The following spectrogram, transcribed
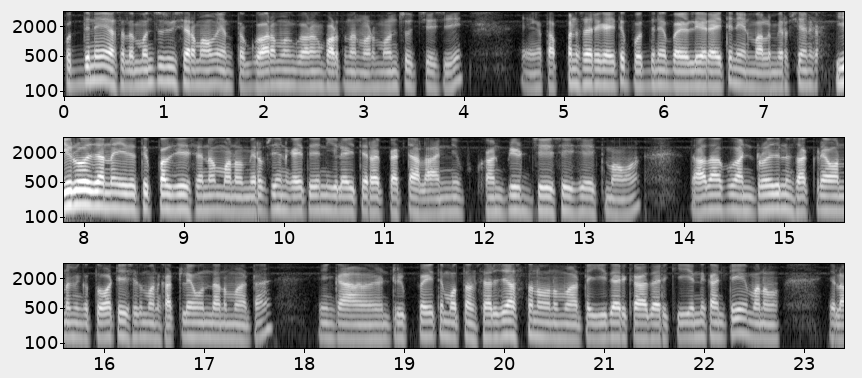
పొద్దునే అసలు మంచు చూసారా మామ ఎంత ఘోరంగా ఘోరంగా పడుతుందన్నమాట మంచు వచ్చేసి. ఇంకా తప్పనిసరిగా అయితే పొద్దునే బయలుదేరి అయితే నేను మళ్ళీ మిరపచేనుక ఈ రోజు అన్న ఏదో తిప్పలు చేసానో మనం మిరపచేనుక అయితే నీళ్ళు అయితే పెట్టాలి? అన్ని కంప్లీట్ చేసేసి అయితే మామ. దాదాపు అన్ని రోజుల నుంచి అక్కడే ఉన్నాం ఇంకా తోట వేసేది మనకు అట్లే ఉందన్నమాట. ఇంకా డ్రిప్ అయితే మొత్తం సరి చేస్తున్నాం అనమాట ఈ దారికి ఆ దారికి. ఎందుకంటే మనం ఇలా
